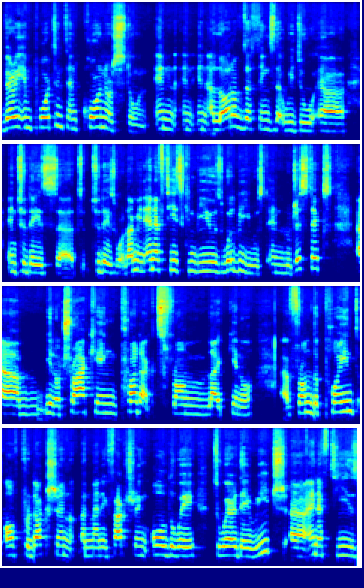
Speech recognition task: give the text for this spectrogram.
very important and cornerstone in, in, in a lot of the things that we do uh, in today's uh, t- today's world. I mean, NFTs can be used, will be used in logistics, um, you know, tracking products from like you know. Uh, from the point of production and manufacturing all the way to where they reach. Uh, NFTs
